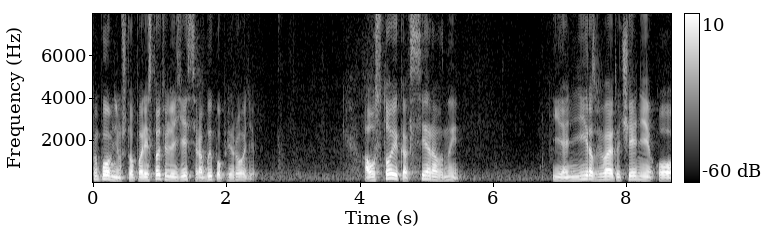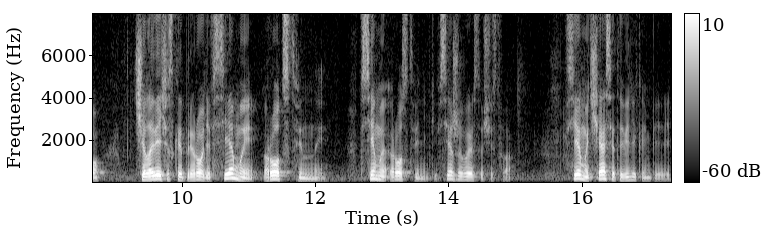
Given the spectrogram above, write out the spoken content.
мы помним, что по Аристотелю есть рабы по природе, а у стоиков все равны. И они развивают учение о человеческой природе. Все мы родственны, все мы родственники, все живые существа. Все мы часть этой великой империи.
